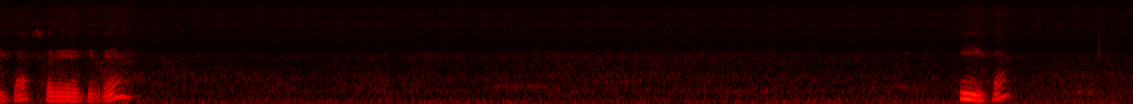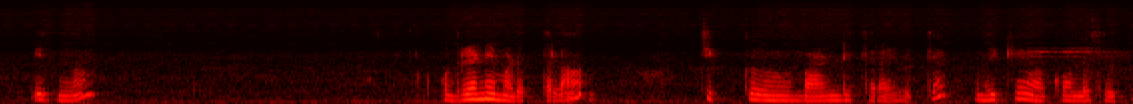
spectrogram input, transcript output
ಈಗ ಸರಿಯಾಗಿದೆ. ಈಗ ಇದನ್ನು ಒಗ್ಗರಣೆ ಮಾಡುತ್ತಲ್ಲ, ಚಿಕ್ಕ ಬಾಂಡಿ ಥರ ಇರುತ್ತೆ. ಅದಕ್ಕೆ ಹಾಕ್ಕೊಂಡು ಸ್ವಲ್ಪ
